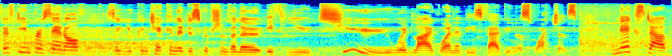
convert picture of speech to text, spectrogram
15% off, so you can check in the description below if you too would like one of these fabulous watches. Next up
